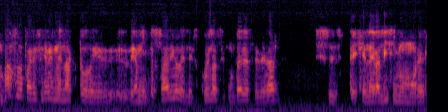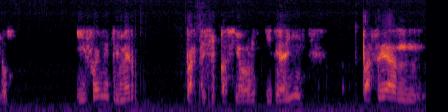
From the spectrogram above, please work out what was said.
vas a aparecer en el acto de, aniversario de la Escuela Secundaria Federal este, Generalísimo Morelos. Y fue mi primer participación y de ahí pasé al,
